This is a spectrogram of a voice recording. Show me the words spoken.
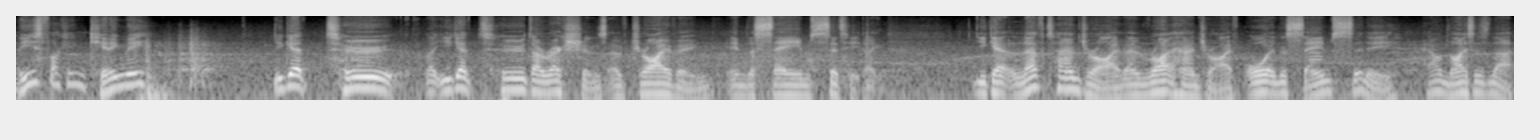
Are you fucking kidding me? You get two... Like, you get two directions of driving in the same city. Like, you get left-hand drive and right-hand drive all in the same city. How nice is that?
